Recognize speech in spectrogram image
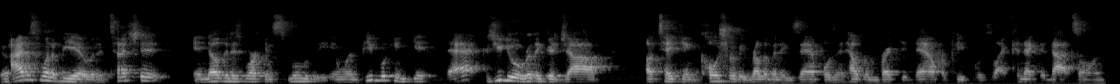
Yep. I just want to be able to touch it and know that it's working smoothly. And when people can get that, because you do a really good job of taking culturally relevant examples and helping break it down for people, it's like connect the dots on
